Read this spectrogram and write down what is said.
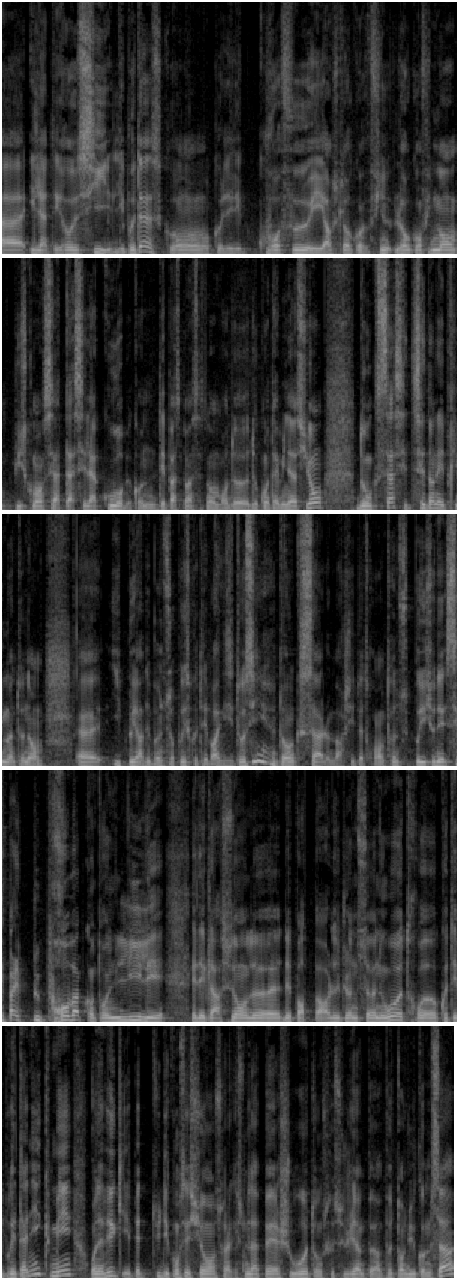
euh, il a intégré aussi l'hypothèse que les couvre-feux et le reconfinement puissent commencer à tasser la courbe et qu'on ne dépasse pas un certain nombre de, de contaminations. Donc ça, c'est dans les prix maintenant il peut y avoir des bonnes surprises côté Brexit aussi. Donc ça, le marché est peut-être en train de se positionner. C'est pas le plus probable quand on lit les, déclarations de, des porte-parole de Johnson ou autres euh, côté britannique, mais on a vu qu'il y a peut-être eu des concessions sur la question de la pêche ou autre, donc ce sujet un peu, un peu tendu comme ça.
